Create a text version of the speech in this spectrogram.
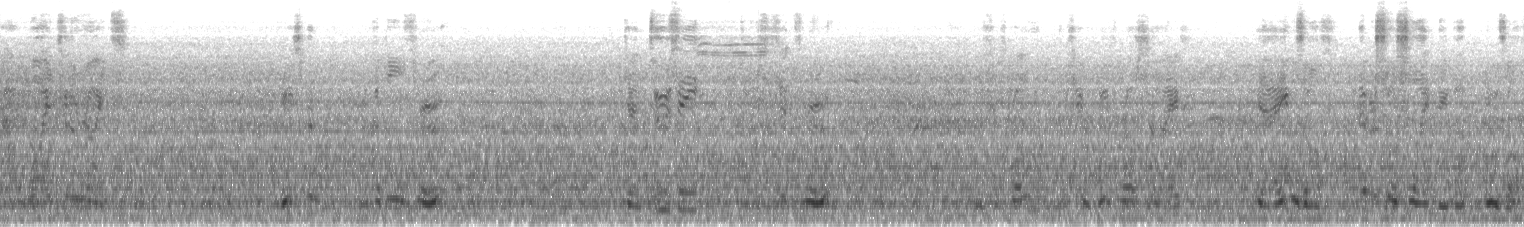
Out wide to the right. Griezmann with the ball through. Guendouzi tosses it through. This has gone to be for offside. Yeah, he was off. Ever so slightly, but he was off.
